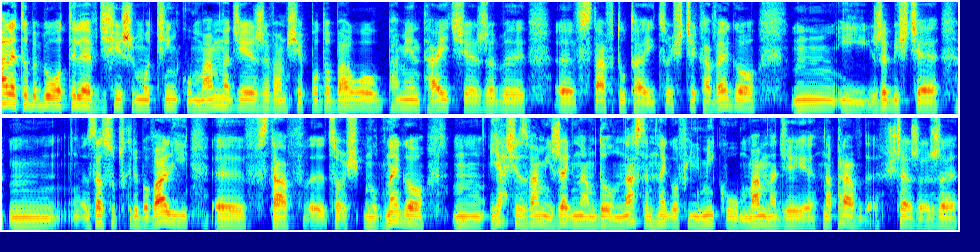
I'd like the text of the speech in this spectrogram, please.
Ale to by było tyle w dzisiejszym odcinku. Mam nadzieję, że Wam się podobało. Pamiętajcie, żeby e, wstaw tutaj coś ciekawego mm, i żebyście mm, zasubskrybowali e, wstaw e, coś nudnego. Mm, Ja się z Wami żegnam do następnego filmiku. Mam nadzieję, naprawdę, szczerze, że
